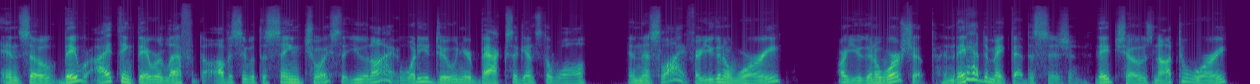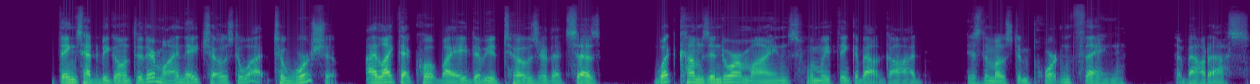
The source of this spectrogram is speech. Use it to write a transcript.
And so they were, I think they were left obviously with the same choice that you and I. What do you do when your back's against the wall in this life? Are you going to worry? Are you going to worship? And they had to make that decision. They chose not to worry. Things had to be going through their mind. They chose to what? To worship. I like that quote by A.W. Tozer that says, what comes into our minds when we think about God is the most important thing about us.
